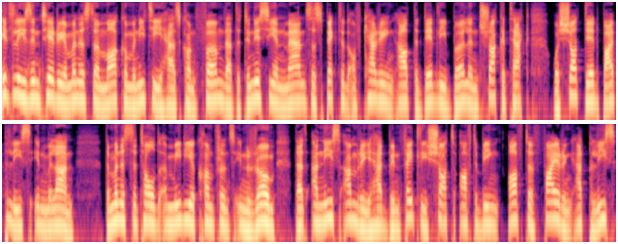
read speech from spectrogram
Italy's Interior Minister Marco Minniti has confirmed that the Tunisian man suspected of carrying out the deadly Berlin truck attack was shot dead by police in Milan. The minister told a media conference in Rome that Anis Amri had been fatally shot after being after firing at police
